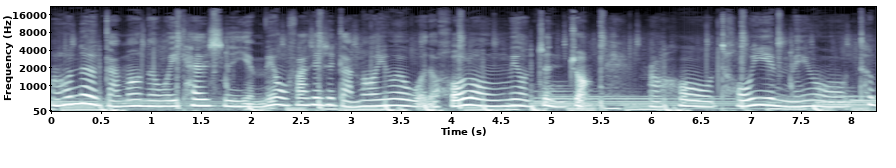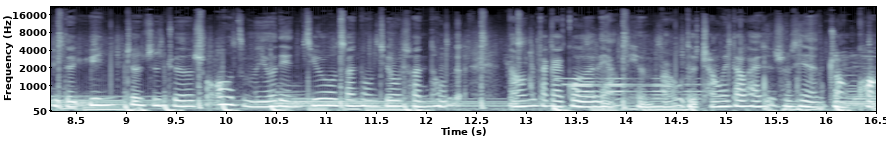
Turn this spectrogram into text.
然后那个感冒呢，我一开始也没有发现是感冒，因为我的喉咙没有症状。然后头也没有特别的晕，就是觉得说哦，怎么有点肌肉酸痛、肌肉酸痛的。然后大概过了两天吧，我的肠胃道开始出现状况，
